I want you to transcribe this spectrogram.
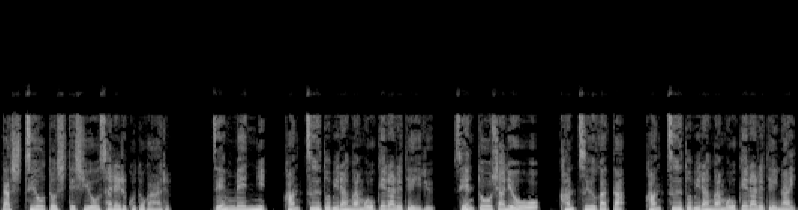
脱出用として使用されることがある。前面に貫通扉が設けられている先頭車両を貫通型、貫通扉が設けられていない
